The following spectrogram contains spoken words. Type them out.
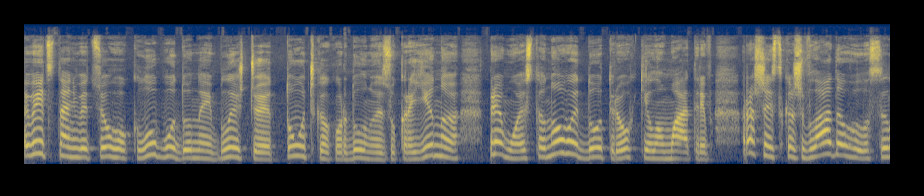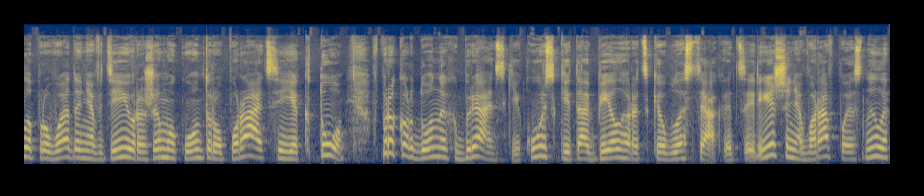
Відстань від цього клубу до найближчої точки кордону із Україною прямої становить до трьох кілометрів. Рашистська ж влада оголосила проведення в дію режиму контроперації КТО в прикордонних Брянській, Курській та Білгородській областях. І це рішення в РФ пояснили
